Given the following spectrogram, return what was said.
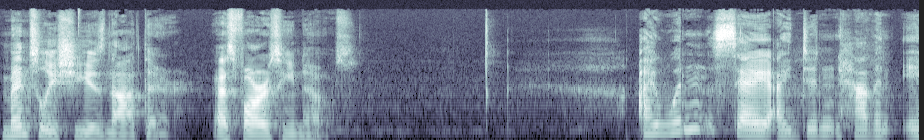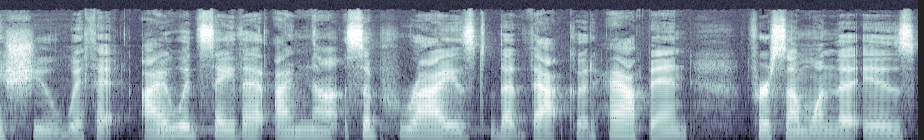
Mentally, she is not there, as far as he knows. I wouldn't say I didn't have an issue with it. I would say that I'm not surprised that that could happen for someone that is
